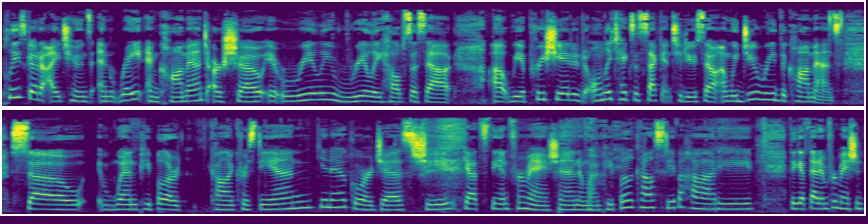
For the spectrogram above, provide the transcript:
please go to iTunes and rate and comment our show. It really, really helps us out. Uh, we appreciate it. It only takes a second to do so, and we do read the comments. So when people are calling Christiane, you know, gorgeous, she gets the information, and when people call Steve a hottie, they get that information.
